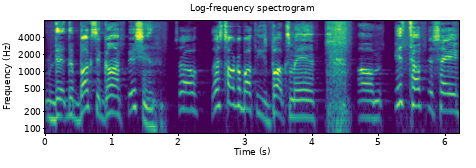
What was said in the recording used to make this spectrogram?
the the Bucks are gone fishing. So let's talk about these Bucks, man. Um, it's tough to say.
